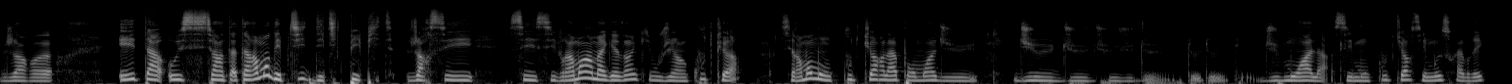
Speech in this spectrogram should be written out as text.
Genre, euh, et tu as aussi, vraiment des, petits, des petites pépites. Genre, c'est vraiment un magasin qui, où j'ai un coup de cœur. C'est vraiment mon coup de cœur là pour moi du, du, du, du, du, du mois là. C'est mon coup de cœur, c'est Mousse Fabrique.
